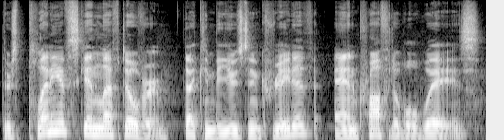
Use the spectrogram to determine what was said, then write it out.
There's plenty of skin left over that can be used in creative and profitable ways.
